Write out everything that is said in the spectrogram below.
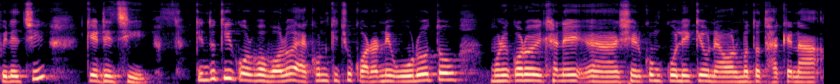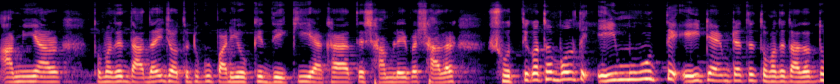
পেরেছি কেটেছি। কিন্তু কি করব বলো, এখন কিছু করার নেই। ওরও তো মনে করো এখানে সেরকম কোলে কেউ নেওয়ার মতো থাকে না। আমি আর তোমাদের দাদাই যতটুকু পারি ওকে দেখি, একা হাতে সামলে। এবার সারা, সত্যি কথা বলতে এই মুহূর্তে, এই টাইমটাতে তোমাদের দাদা তো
